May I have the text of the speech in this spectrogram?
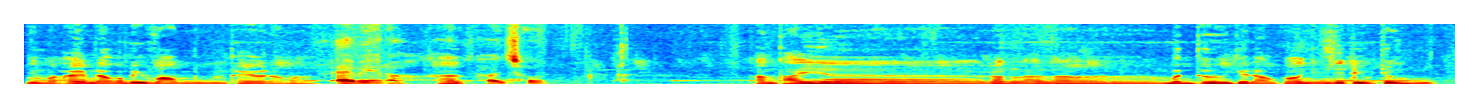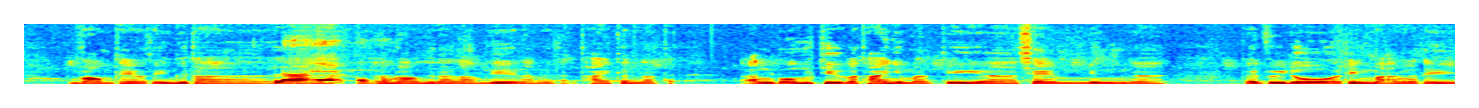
nhưng mà em đâu có bị vong theo đâu mà. Ai biết rồi Hả? hên xui anh thấy ờ, rất là là bình thường chứ đâu có những cái triệu chứng vong theo thì người ta la hét rồi đúng rồi người ta làm ghê lắm người ta thấy kinh đó anh cũng chưa có thấy nhưng mà chỉ ờ, xem những ờ, cái video ở trên mạng thì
